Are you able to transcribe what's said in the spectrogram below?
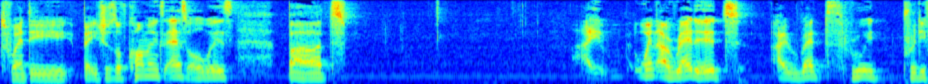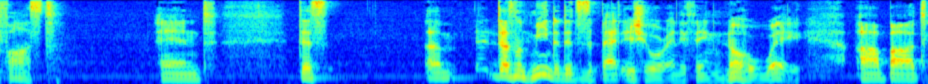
20 pages of comics, as always, but I when I read it, I read through it pretty fast, and this um, does not mean that it is a bad issue or anything. No way, uh, but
